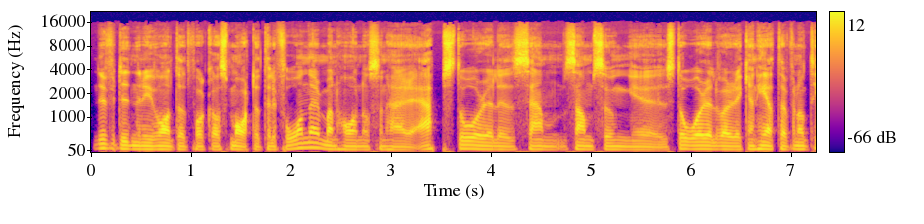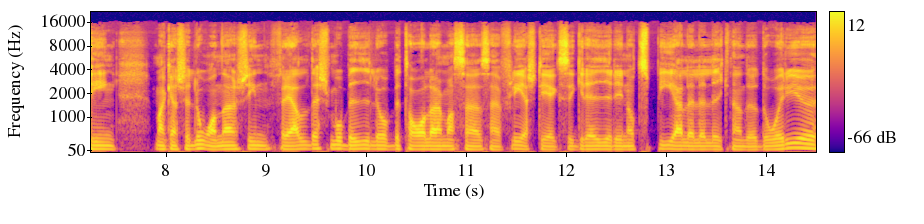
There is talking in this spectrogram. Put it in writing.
nu för tiden är det ju vanligt att folk har smarta telefoner, man har någon sån här App Store eller Sam Samsung eh, Store eller vad det kan heta för någonting. Man kanske lånar sin förälders mobil och betalar massa så här flerstegsgrejer i något spel eller liknande och då är det ju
